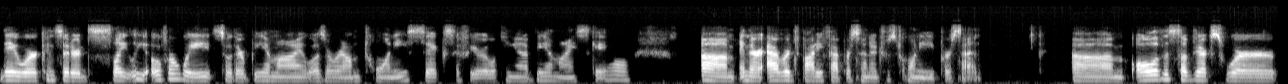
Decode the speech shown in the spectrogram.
They were considered slightly overweight, so their BMI was around 26 if you're looking at a BMI scale. Um, and their average body fat percentage was 20%. Um, all of the subjects were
